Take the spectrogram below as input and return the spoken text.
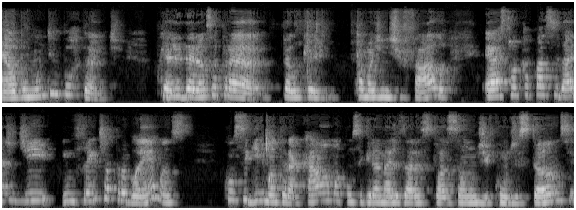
é algo muito importante. Porque a liderança, para pelo que como a gente fala, é a sua capacidade de, em frente a problemas, conseguir manter a calma, conseguir analisar a situação de, com distância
